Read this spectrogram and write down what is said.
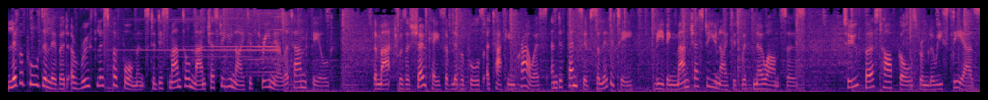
Liverpool delivered a ruthless performance to dismantle Manchester United 3-0 at Anfield. The match was a showcase of Liverpool's attacking prowess and defensive solidity, leaving Manchester United with no answers. Two first-half goals from Luis Diaz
